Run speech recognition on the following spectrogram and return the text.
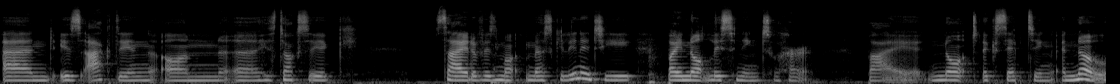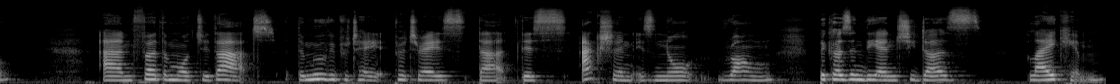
and is acting on uh, his toxic side of his ma masculinity by not listening to her, by not accepting a no. And furthermore to that, the movie portray- portrays that this action is not wrong because in the end she does like him,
